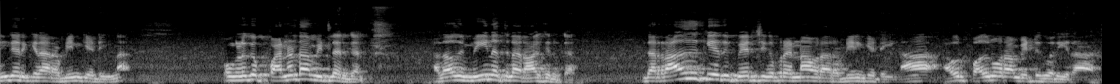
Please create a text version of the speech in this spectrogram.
எங்கே இருக்கிறார் அப்படின்னு கேட்டிங்கன்னா உங்களுக்கு பன்னெண்டாம் வீட்டில் இருக்கார். அதாவது மீனத்தில் ராகு இருக்கார். இந்த ராகு கேது பயிற்சிக்கு அப்புறம் என்ன வரார் அப்படின்னு கேட்டிங்கன்னா அவர் பதினோராம் வீட்டுக்கு வருகிறார்.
